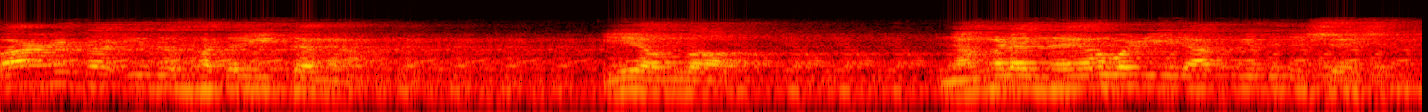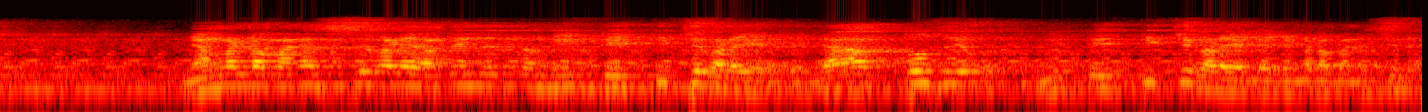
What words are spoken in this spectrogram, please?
ബഅദ ഇദ് ഈ അല്ലാഹ് ഞങ്ങളെ നേർവഴിയിലാക്കിയതിനു ശേഷം ഞങ്ങളുടെ മനസ്സുകളെ അതിൽ നിന്ന് നീ തെറ്റിച്ചു കളയരുത്. നീ തെറ്റിച്ചു കളയല്ല ഞങ്ങളുടെ മനസ്സിനെ?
